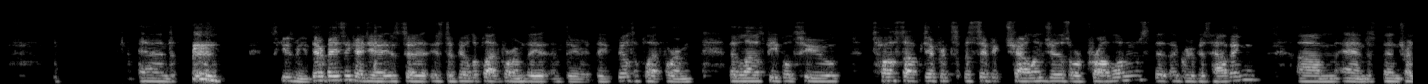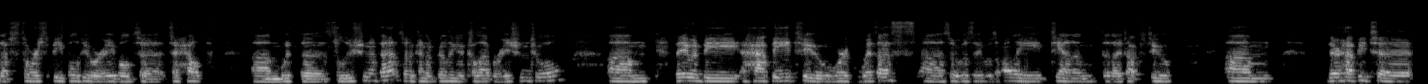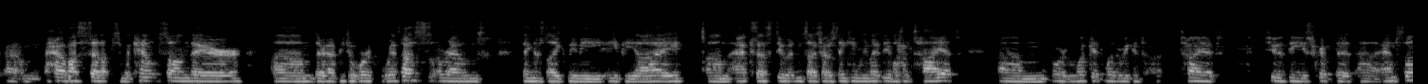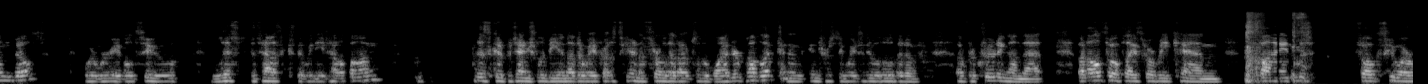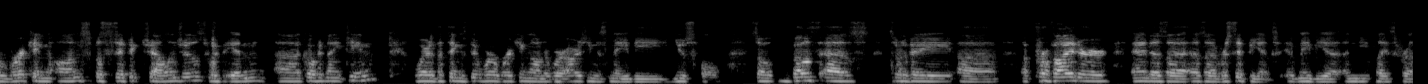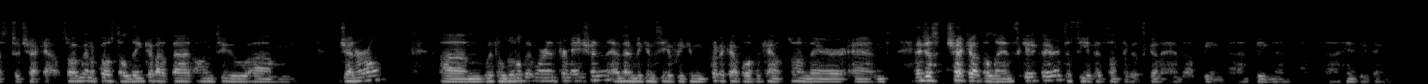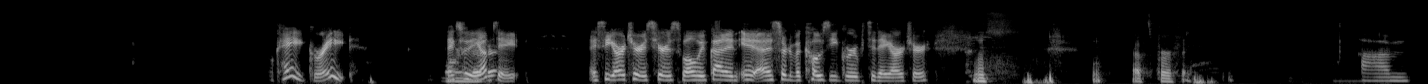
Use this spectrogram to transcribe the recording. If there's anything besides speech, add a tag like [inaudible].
and [clears throat] excuse me, their basic idea is to is to build a platform. They they they've built a platform that allows people to toss up different specific challenges or problems that a group is having, um, and then try to source people who are able to to help um, with the solution of that. So kind of building a collaboration tool. Um, they would be happy to work with us. Uh, so it was it was only Tianan that I talked to. Um, they're happy to um, have us set up some accounts on there. Um, they're happy to work with us around things like maybe API um, access to it and such. I was thinking we might be able to tie it um, or look at whether we could tie it to the script that uh, Anselm built, where we're able to list the tasks that we need help on this could potentially be another way for us to kind of throw that out to the wider public and an interesting way to do a little bit of, of recruiting on that, but also a place where we can find folks who are working on specific challenges within uh, COVID-19, where the things that we're working on or where our teams may be useful. So both as sort of a, uh, a provider and as a, as a recipient, it may be a, a neat place for us to check out. So I'm gonna post a link about that onto um, General um, with a little bit more information, and then we can see if we can put a couple of accounts on there and and just check out the landscape there to see if it's something that's going to end up being uh, being a, a handy thing. Okay. Great. Thanks for the Lauren, better? update. I see Archer is here as well. We've got an, a sort of a cozy group today, Archer. [laughs] That's perfect. Um,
